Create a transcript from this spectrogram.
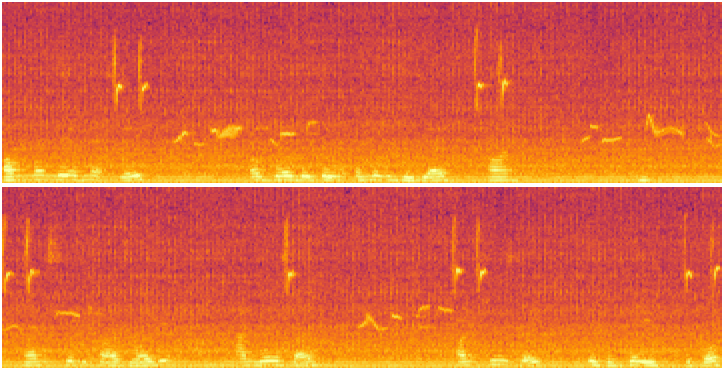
On Monday of next week, I will be doing another video on um, City Car Driving, and also on Tuesday it will be the bus.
